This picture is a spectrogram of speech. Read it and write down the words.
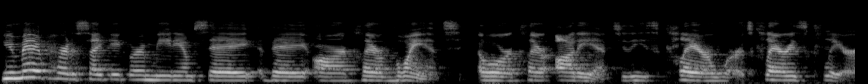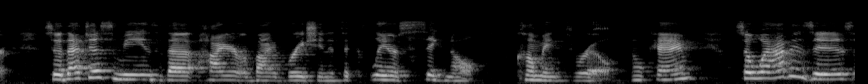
you may have heard a psychic or a medium say they are clairvoyant or clairaudient, these clair words. Clair is clear. So that just means the higher vibration. It's a clear signal coming through. Okay. So what happens is,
